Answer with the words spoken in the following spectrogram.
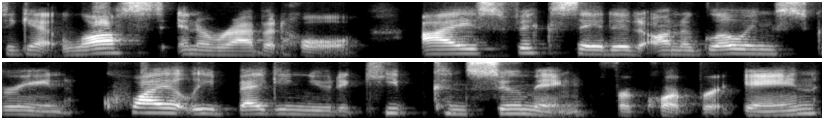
to get lost in a rabbit hole, eyes fixated on a glowing screen, quietly begging you to keep consuming for corporate gain,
